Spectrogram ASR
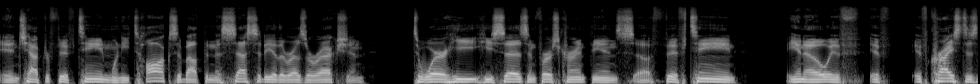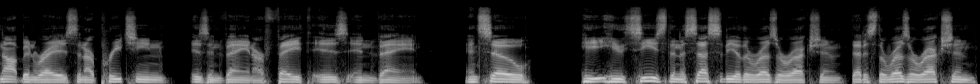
in chapter 15 when he talks about the necessity of the resurrection, to where he, he says in 1 Corinthians uh, 15, you know, if, if, if Christ has not been raised, then our preaching is in vain, our faith is in vain. And so he, he sees the necessity of the resurrection, that it's the resurrection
